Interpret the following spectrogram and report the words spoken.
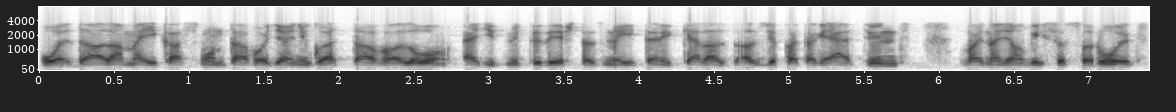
oldal, amelyik azt mondta, hogy a nyugattal való együttműködést az mélyíteni kell, az, az gyakorlatilag eltűnt, vagy nagyon visszaszorult.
